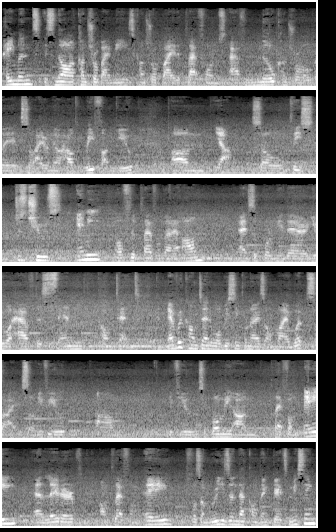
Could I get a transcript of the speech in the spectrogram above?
payment is not controlled by me, it's controlled by the platforms. I have no control over it, so I don't know how to refund you. Um, yeah, so please just choose any of the platform that I'm and support me there. You will have the same content. And every content will be synchronized on my website. So if you um, if you support me on platform A and later on platform A for some reason that content gets missing,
